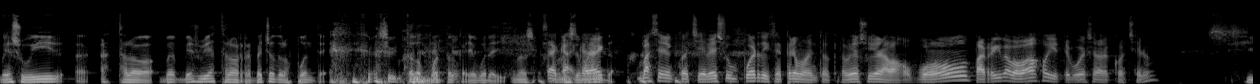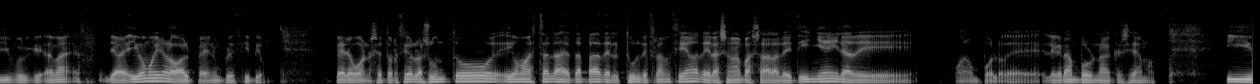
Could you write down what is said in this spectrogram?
Mm. voy a subir hasta los voy a subir hasta los repechos de los puentes. Voy a subir todos los puertos que hay por allí. O sea, cada, vez vas en el coche. Ves un puerto y dices espera un momento que lo voy a subir abajo para arriba para abajo y te dar el coche ¿no? sí porque además ya íbamos a ir a los Alpes en un principio. Pero bueno se torció el asunto íbamos a estar en las etapas del Tour de Francia de la semana pasada la de Tiñe y la de bueno un pueblo de Le Grand Bournac que se llama. Y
